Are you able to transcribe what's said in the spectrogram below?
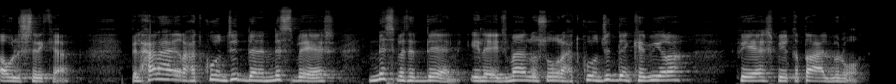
أو للشركات. بالحالة هاي راح تكون جدا النسبة إيش؟ نسبة الدين إلى اجمالي الأصول راح تكون جدا كبيرة في إيش؟ في قطاع البنوك.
